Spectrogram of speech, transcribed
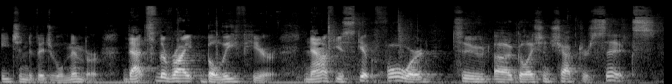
each individual member. That's the right belief here. Now, if you skip forward to uh, Galatians chapter 6,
